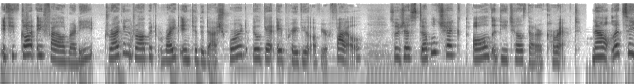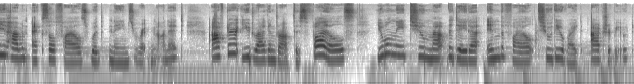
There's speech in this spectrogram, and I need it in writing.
If you've got a file ready, drag and drop it right into the dashboard, you'll get a preview of your file. So just double check all the details that are correct. Now, let's say you have an Excel files with names written on it. After you drag and drop these files, you will need to map the data in the file to the right attribute.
